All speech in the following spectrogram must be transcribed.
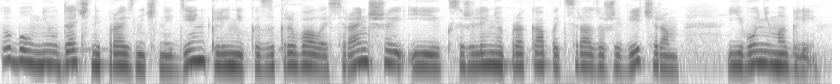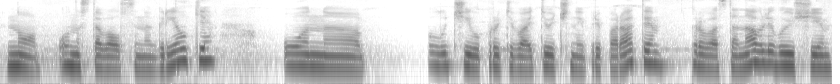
То был неудачный праздничный день, клиника закрывалась раньше, и, к сожалению, прокапать сразу же вечером его не могли. Но он оставался на грелке, он э, получил противоотечные препараты, кровоостанавливающие,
